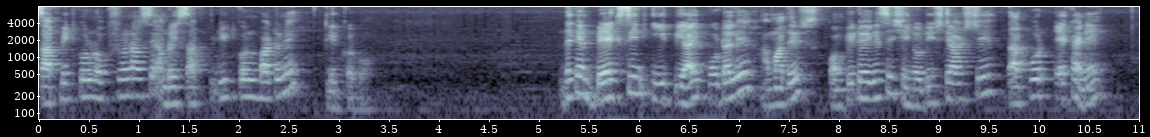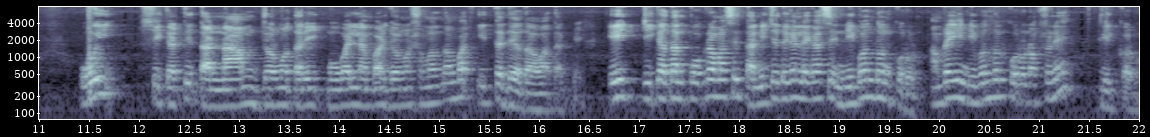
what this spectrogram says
সাবমিট করুন অপশন আছে, আমরা এই সাবমিট করুন বাটনে ক্লিক করব। দেখেন ভ্যাকসিন ইপিআই পোর্টালে আমাদের কমপ্লিট হয়ে গেছে, সেই নোটিশটা আসছে। তারপর এখানে ওই শিক্ষার্থী তার নাম, জন্ম তারিখ, মোবাইল নাম্বার, জন্ম সমাজ নাম্বার ইত্যাদি দেওয়া থাকবে। এই টিকাদান প্রোগ্রাম আছে, তার নিচে দেখেন লেখা আছে, নিবন্ধন করুন। আমরা এই নিবন্ধন করুন অপশনে ক্লিক করব।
